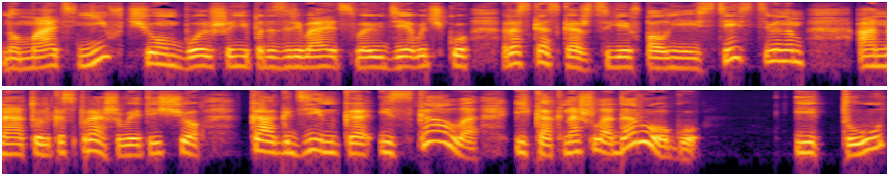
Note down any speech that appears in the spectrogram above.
Но мать ни в чем больше не подозревает свою девочку. Рассказ кажется ей вполне естественным. Она только спрашивает еще, как Динка искала и как нашла дорогу. И тут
